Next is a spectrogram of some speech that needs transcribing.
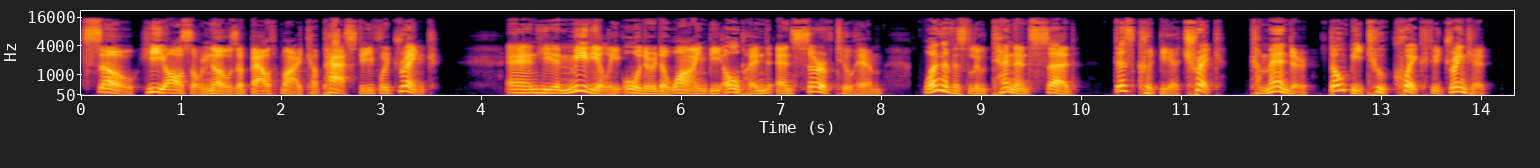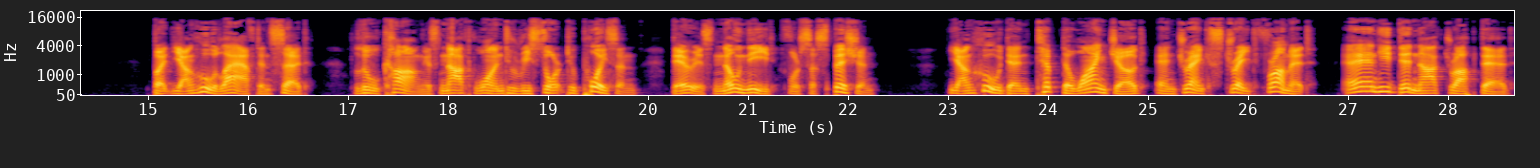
So, he also knows about my capacity for drink. And he immediately ordered the wine be opened and served to him. One of his lieutenants said, this could be a trick. Commander, don't be too quick to drink it. But Yang Hu laughed and said, Lu Kang is not one to resort to poison. There is no need for suspicion. Yang Hu then tipped the wine jug and drank straight from it, and he did not drop dead.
